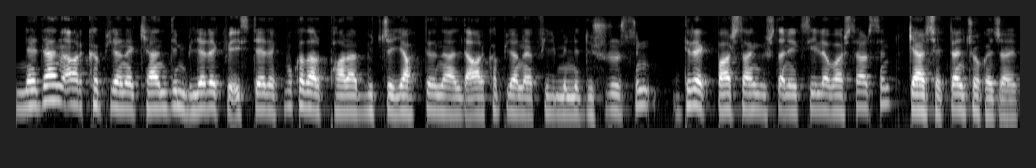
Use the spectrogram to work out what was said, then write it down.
neden arka plana kendin bilerek ve isteyerek bu kadar para bütçe yaktığın halde arka plana filmini düşürürsün? Direkt başlangıçtan eksiğiyle başlarsın. Gerçekten çok acayip.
